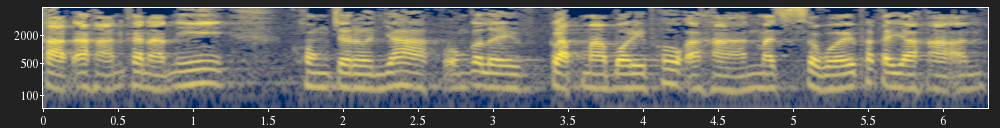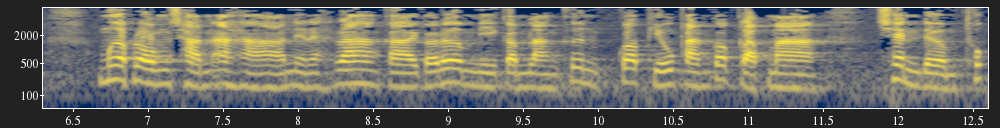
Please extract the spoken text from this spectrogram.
ขาดอาหารขนาดนี้คงเจริญยาก พระองค์ก็เลยกลับมาบริโภคอาหารมาเสวยพระกยาหาร เมื่อพระองค์ฉันอาหารเนี่ยนะร่างกายก็เริ่มมีกำลังขึ้น ก็ผิวพรรณก็กลับมาเช่นเดิมทุก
